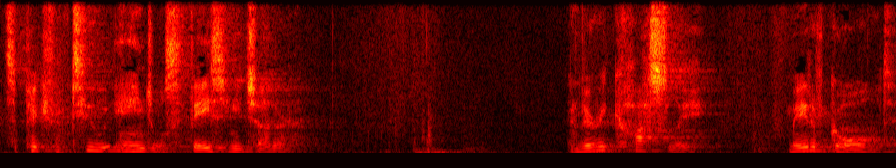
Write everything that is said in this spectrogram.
It's a picture of two angels facing each other, and very costly, made of gold.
